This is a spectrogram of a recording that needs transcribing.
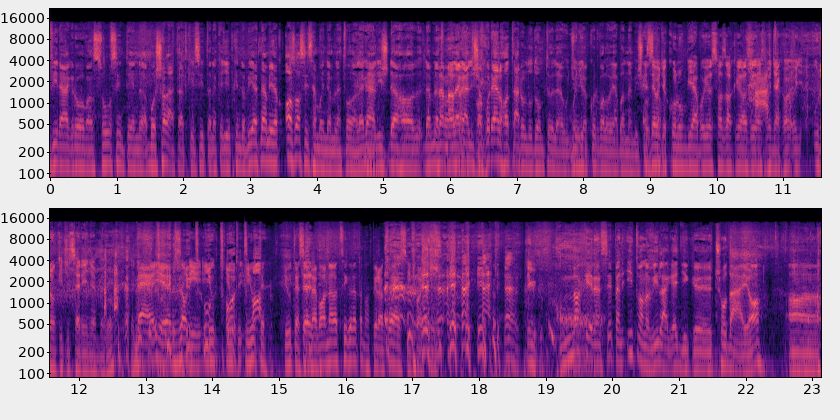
virágról van szó. Szintén abból salátát készítenek egyébként a vietnámiak. Az azt hiszem, hogy nem lett volna legális, de ha nem lett De volna legális, van. akkor elhatárolódom tőle, úgyhogy akkor valójában nem is Ezzel, hogy a Kolumbiából jössz haza, aki azért azt mondják, hogy uram kicsit szerényebben, jó? De Zoli, jut, jut, jut, jut eszembe, van nála cigarettapapír, akkor elszívhatjuk. Na kérem szépen, itt van a világ egyik ö, csodája. A,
